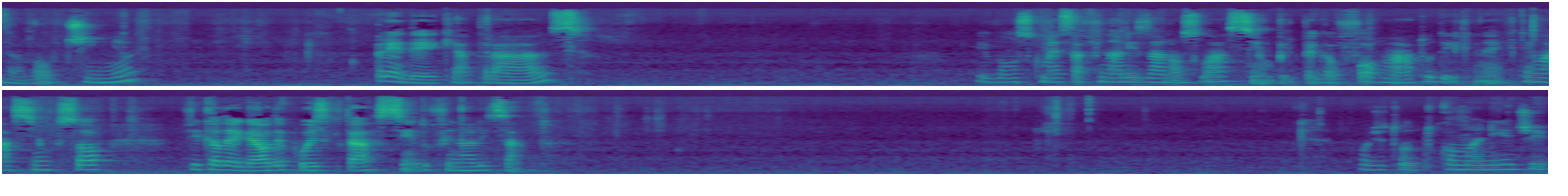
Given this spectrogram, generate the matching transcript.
Dá voltinha. Prender aqui atrás. E vamos começar a finalizar nosso lacinho, para ele pegar o formato dele, né? Que tem lacinho que só fica legal depois que tá sendo finalizado. Hoje eu tô com a mania de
